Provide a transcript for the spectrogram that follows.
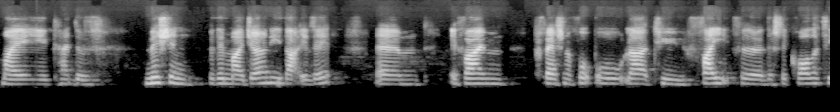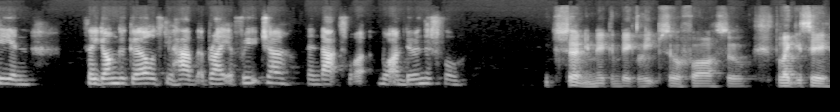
my kind of mission within my journey, that is it. Um, if I'm professional footballer to fight for this equality and for younger girls to have a brighter future, then that's what what I'm doing this for. certainly making big leaps so far. So, but like you say,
